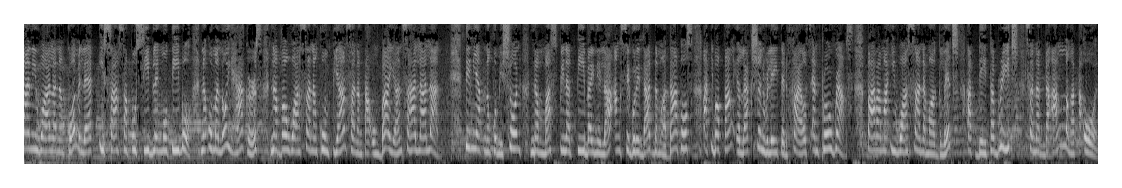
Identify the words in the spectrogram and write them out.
Paniwala ng COMELEC, isa sa posibleng motibo ng umano'y hackers na bawasan ang kumpiyansa ng taong bayan sa halalan. Tiniyak ng komisyon na mas pinagtibay nila ang seguridad ng mga datos at iba pang election-related files and programs para maiwasan ang mga glitch at data breach sa nagdaang mga taon.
